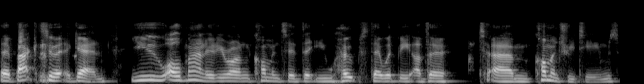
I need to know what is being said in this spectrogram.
uh, back to it again. You old man earlier on commented that you hoped there would be other um, commentary teams,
